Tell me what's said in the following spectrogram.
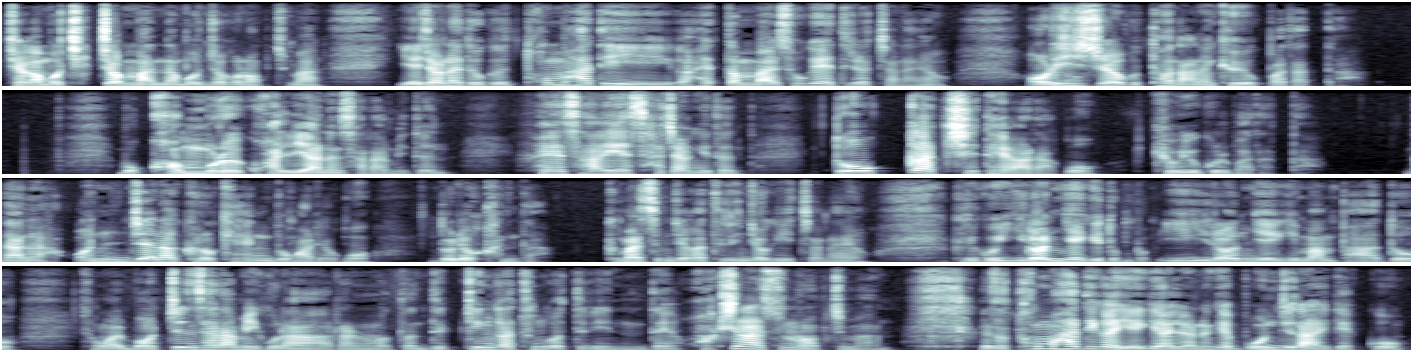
제가 뭐 직접 만나본 적은 없지만 예전에도 그 톰 하디가 했던 말 소개해 드렸잖아요. 어린 시절부터 나는 교육받았다. 뭐 건물을 관리하는 사람이든 회사의 사장이든 똑같이 대하라고 교육을 받았다. 나는 언제나 그렇게 행동하려고 노력한다. 그 말씀 제가 드린 적이 있잖아요. 그리고 이런 얘기도 이런 얘기만 봐도 정말 멋진 사람이구나라는 어떤 느낌 같은 것들이 있는데 확신할 수는 없지만 그래서 톰 하디가 얘기하려는 게 뭔지는 알겠고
